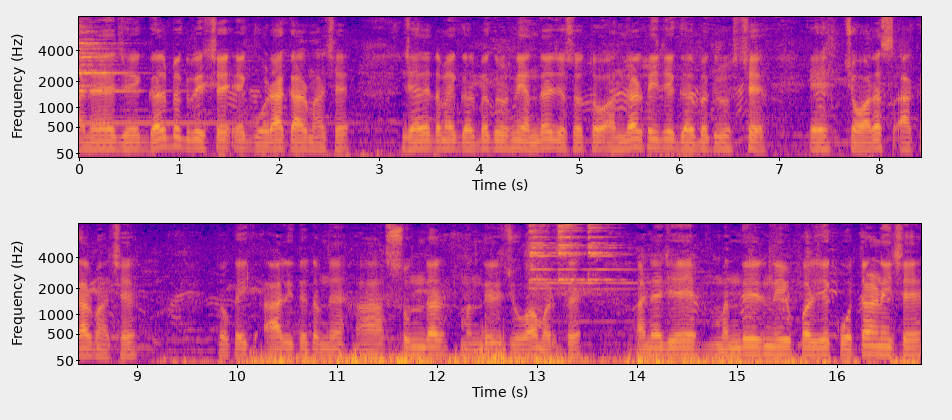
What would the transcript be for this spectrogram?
અને જે ગર્ભગૃહ છે એ ગોળાકારમાં છે. જ્યારે તમે ગર્ભગૃહની અંદર જશો, તો અંદરથી જે ગર્ભગૃહ છે, એ ચોરસ આકારમાં છે. તો કંઈક આ રીતે તમને આ સુંદર મંદિર જોવા મળશે. અને જે મંદિરની ઉપર જે કોતરણી છે,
